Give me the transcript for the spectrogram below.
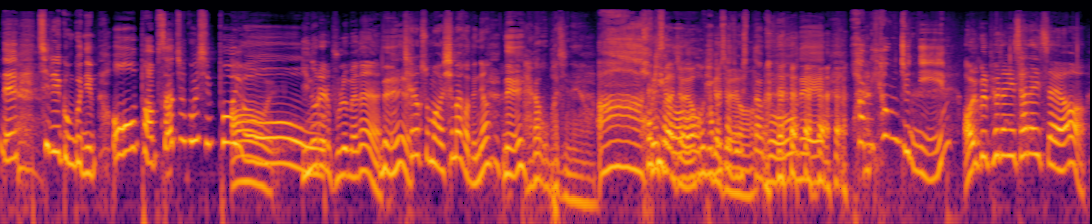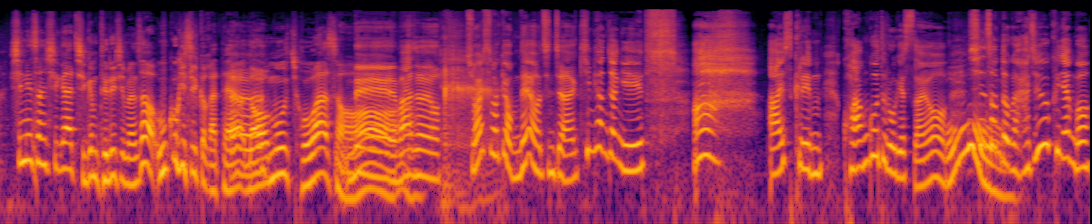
네, 7109님, 어, 밥 사주고 싶어요. 어, 이 노래를 부르면은 네. 체력 소모가 심하거든요. 네. 배가 고파지네요. 아, 허기가 져요, 허기가 밥을 사주고 져요. 싶다고. 네. 황형주님, 얼굴 표정이 살아있어요. 신인선 씨가 지금 들으시면서 웃고 계실 것 같아요. 네. 너무 좋아서. 네, 맞아요. 좋아할 수밖에 없네요, 진짜. 김현정이, 아, 아이스크림 광고 들어오겠어요. 오. 신선도가 아주 그냥 뭐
